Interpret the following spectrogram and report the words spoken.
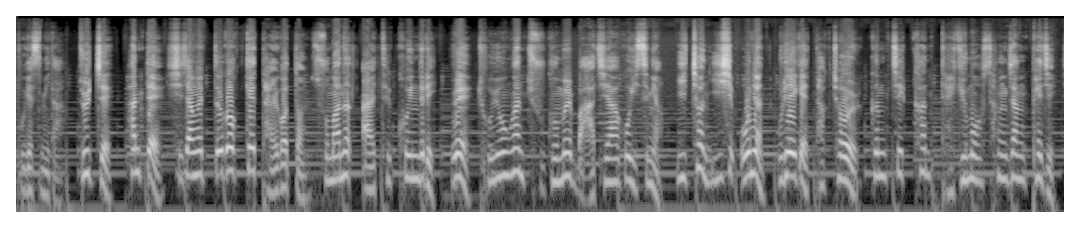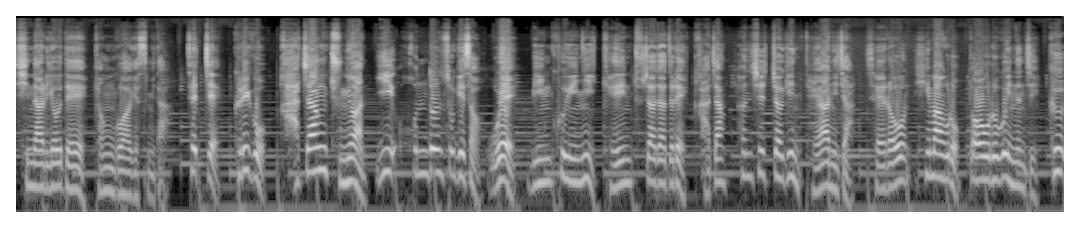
보겠습니다. 둘째, 한때 시장을 뜨겁게 달궜던 수많은 알트코인들이 왜 조용한 죽음을 맞이하고 있으며 2025년 우리에게 닥쳐올 끔찍한 대규모 상장 폐지 시나리오에 대해 경고하겠습니다. 셋째, 그리고 가장 중요한 이 혼돈 속에서 왜 민코인이 개인 투자자들의 가장 현실적인 대안이자 새로운 희망으로 떠오르고 있는지 그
